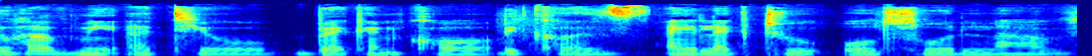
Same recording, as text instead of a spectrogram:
you'll have me at your beck and call because I like to also love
